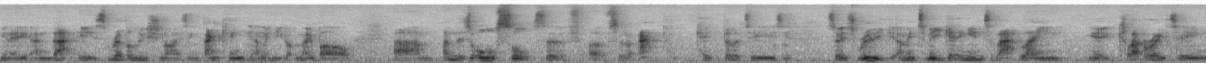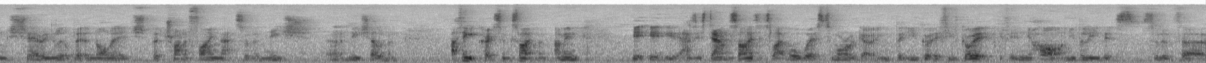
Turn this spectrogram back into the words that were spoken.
you know, and that is revolutionising banking. I Mhm. mean, you've got mobile, um, and there's all sorts of, of sort of app capabilities. Mhm. So it's really, I mean, to me, getting into that lane, you know, collaborating, sharing a little bit of knowledge, but trying to find that sort of niche, uh, Mm. niche element. I think it creates some excitement. I mean, it, it, it has its downsides. It's like, well, where's tomorrow going? But you've got, if you've got it if in your heart and you believe it's sort of uh,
